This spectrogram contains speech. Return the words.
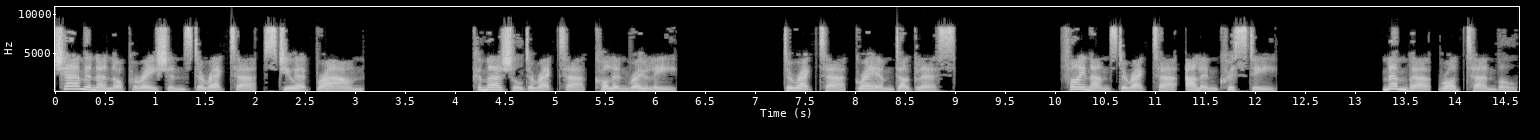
Chairman and Operations Director, Stuart Brown Commercial Director, Colin Rowley Director, Graham Douglas Finance Director, Alan Christie Member, Rod Turnbull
